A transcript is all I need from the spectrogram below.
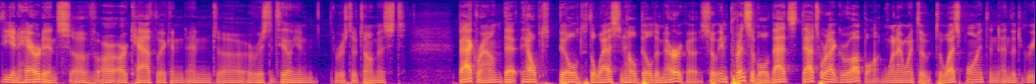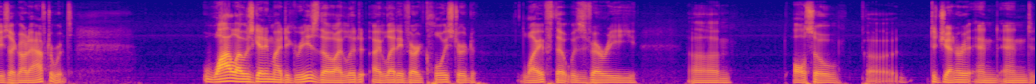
the inheritance of our, our Catholic and and uh, Aristotelian Aristo-Thomist background that helped build the West and helped build America. So in principle, that's that's what I grew up on when I went to, to West Point and, and the degrees I got afterwards. While I was getting my degrees, though, I led I led a very cloistered life that was very um, also uh, degenerate and and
